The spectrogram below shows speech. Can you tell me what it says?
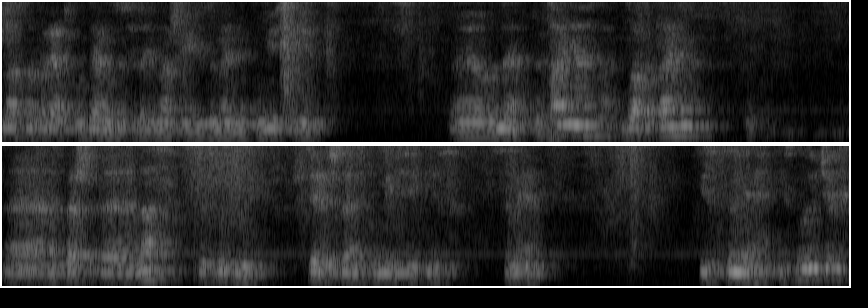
У нас на порядку денному засідання нашої земельної комісії е, одне питання, два питання. Е, Перше, е, нас присутні чотири члени комісії із семи, із семи існуючих.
